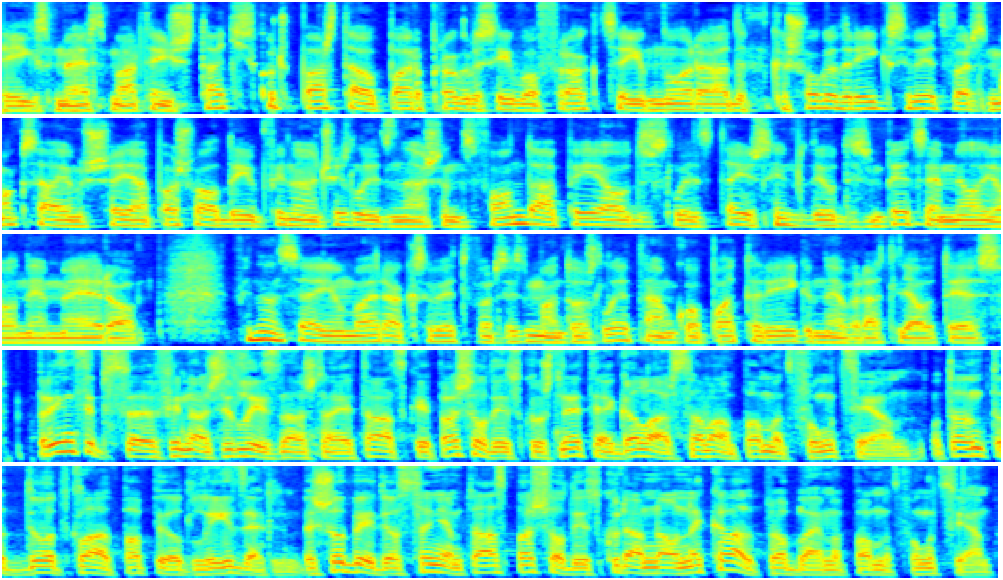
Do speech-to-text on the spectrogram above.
Rīgas mērs Mārtiņš Staķis, kurš pārstāv par progresīvo frakciju, norāda, ka šogad Rīgas vietvaras maksājums šajā pašvaldību finanšu izlīdzināšanas fondā pieaudzis līdz teju 125 miljoniem eiro. Finansējumu vairākas vietvaras izmantos lietām, ko pati Rīga nevar atļauties. Princips eh, finanšu izlīdzināšanai ir tāds, ka ir pašvaldības, kurš netiek galā ar savām pamatfunkcijām, un tad, tad dod klāt papildu līdzekļu. Bet šobrīd jau saņem tās pašvaldības, kurām nav nekāda problēma ar pamatfunkcijām.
